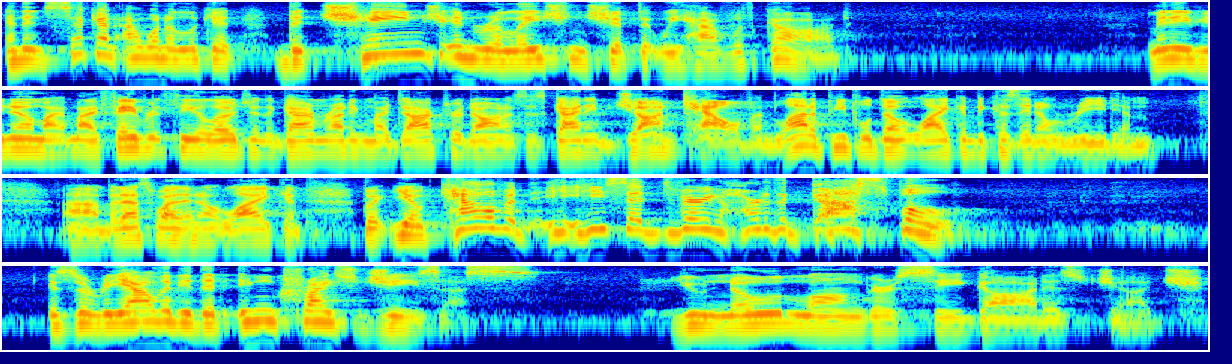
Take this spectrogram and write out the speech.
And then, second, I want to look at the change in relationship that we have with God. Many of you know my, my favorite theologian, the guy I'm writing my doctorate on, is this guy named John Calvin. A lot of people don't like him because they don't read him, uh, but that's why they don't like him. But, you know, Calvin, he, he said, the very heart of the gospel is the reality that in Christ Jesus, you no longer see God as judge,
